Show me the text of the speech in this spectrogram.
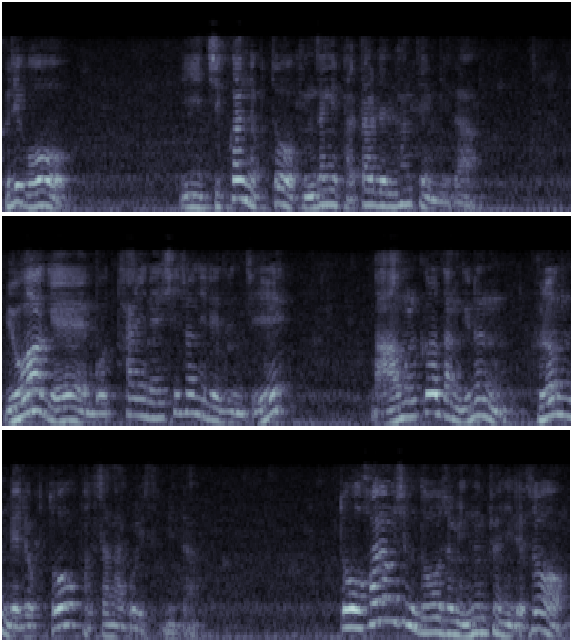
그리고 이 직관력도 굉장히 발달된 상태입니다. 묘하게 뭐 타인의 시선이라든지 마음을 끌어당기는 그런 매력도 발산하고 있습니다. 또 허영심도 좀 있는 편이라서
